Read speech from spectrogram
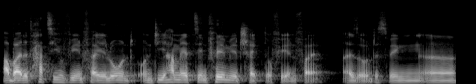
aber das hat sich auf jeden Fall gelohnt. Und die haben jetzt den Film gecheckt, auf jeden Fall. Also deswegen äh,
